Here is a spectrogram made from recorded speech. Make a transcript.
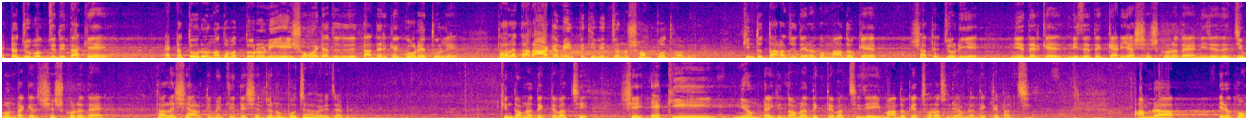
একটা যুবক যদি তাকে, একটা তরুণ অথবা তরুণী এই সময়টা যদি তাদেরকে গড়ে তোলে, তাহলে তার আগামীর পৃথিবীর জন্য সম্পদ হবে। কিন্তু তারা যদি এরকম মাদকের সাথে জড়িয়ে নিজেদেরকে, নিজেদের ক্যারিয়ার শেষ করে দেয়, নিজেদের জীবনটাকে শেষ করে দেয়, তাহলে সে আলটিমেটলি দেশের জন্য বোঝা হয়ে যাবে। কিন্তু আমরা দেখতে পাচ্ছি, সেই একই নিয়মটাই কিন্তু আমরা দেখতে পাচ্ছি যে এই মাদকের ছড়াছড়ি আমরা দেখতে পাচ্ছি। আমরা এরকম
